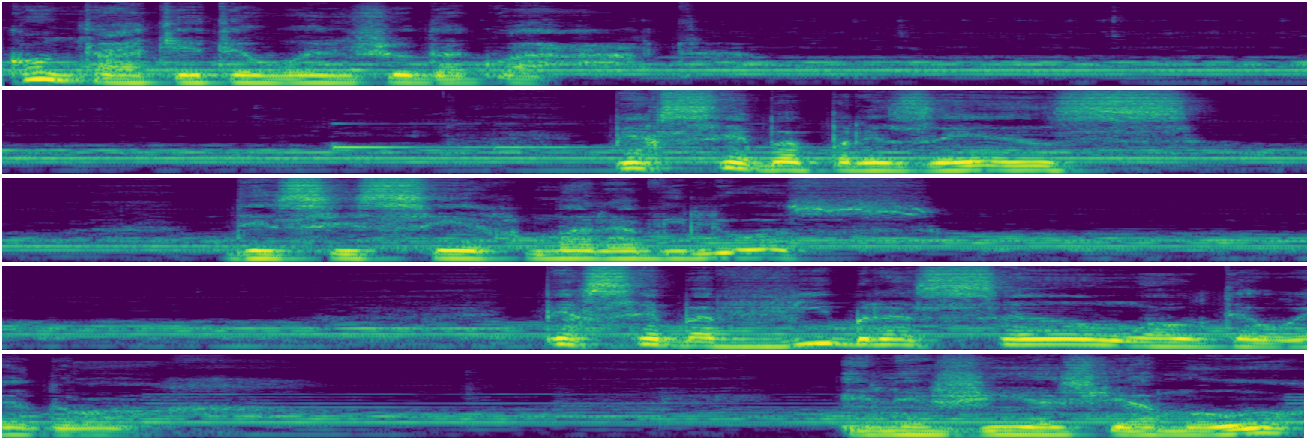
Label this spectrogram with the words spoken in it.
Contate teu anjo da guarda. Perceba a presença desse ser maravilhoso. Perceba a vibração ao teu redor, energias de amor,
